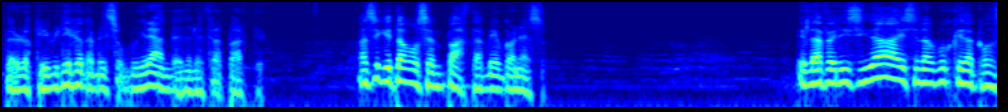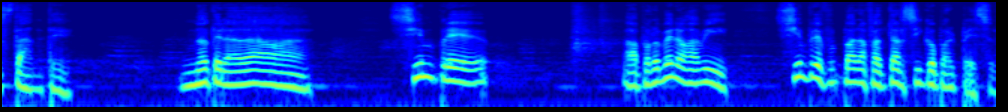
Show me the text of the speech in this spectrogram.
pero los privilegios también son muy grandes de nuestra parte. Así que estamos en paz también con eso. Eh, La felicidad es una búsqueda constante. No te la da siempre, ah, por lo menos a mí, siempre van a faltar cinco para el peso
